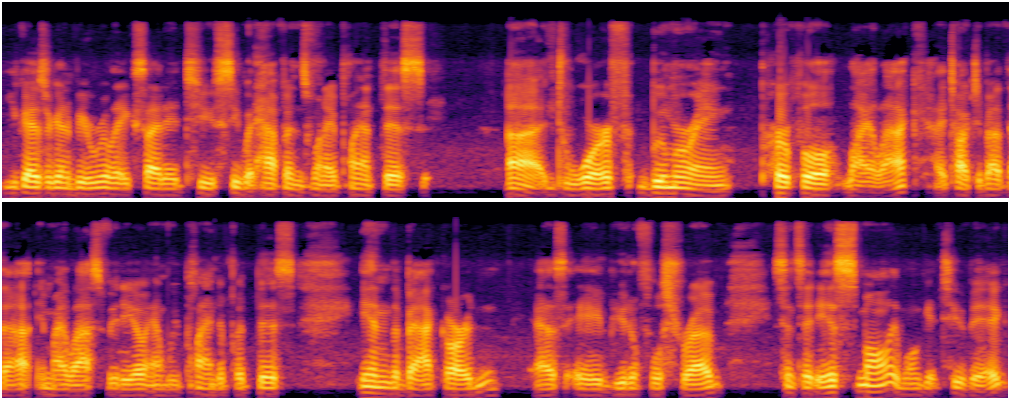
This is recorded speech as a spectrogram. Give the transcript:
you guys are going to be really excited to see what happens when I plant this uh, dwarf Bloomerang purple lilac. I talked about that in my last video, and we plan to put this in the back garden as a beautiful shrub. Since it is small, it won't get too big.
